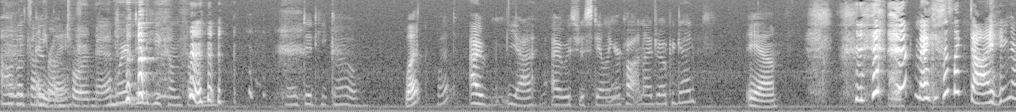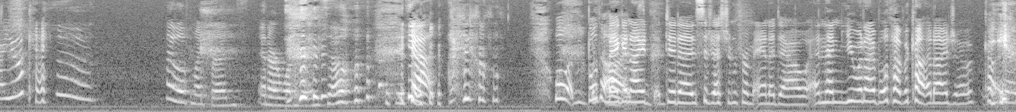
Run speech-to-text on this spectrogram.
Oh, that's anyway. from, Taured man. Where did he come from? Where did he go? What? What? I yeah, I was just stealing your cotton eye joke again. Yeah. Megan's just like dying. Are you okay? I love my friends and our one friend, so. yeah, I know. Well, both the Meg and I did a suggestion from Anna Dow, and then you and I both have a cotton eye joke. Cotton Yeah.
